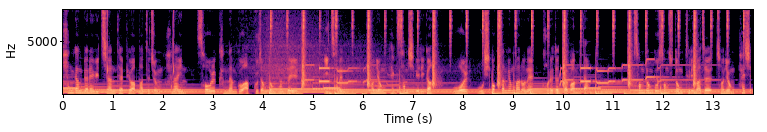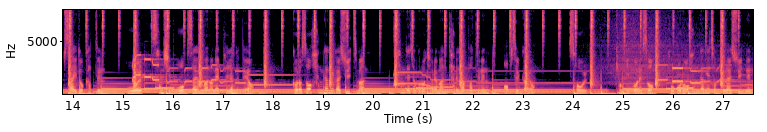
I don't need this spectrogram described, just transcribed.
한강변에 위치한 대표 아파트 중 하나인 서울 강남구 압구정동 현대일. 이 차는 전용 131이가 5월 50억 300만 원에 거래됐다고 합니다. 성동구 성수동 트리마제 전용 84이도 같은 5월 35억 4억만 원에 팔렸는데요. 걸어서 한강에 갈 수 있지만 상대적으로 저렴한 다른 아파트는 없을까요? 서울, 경기권에서 도보로 한강에 접근할 수 있는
